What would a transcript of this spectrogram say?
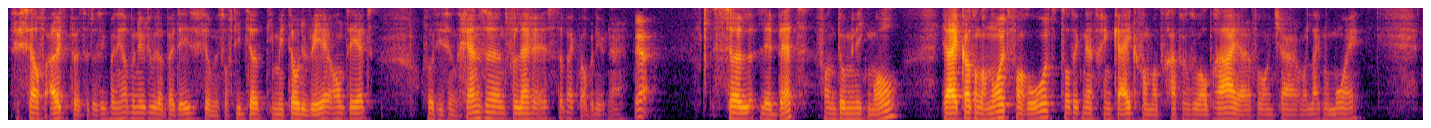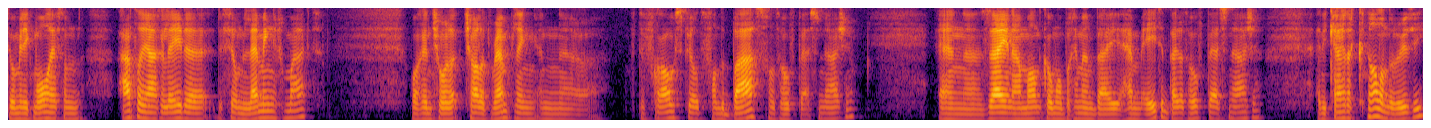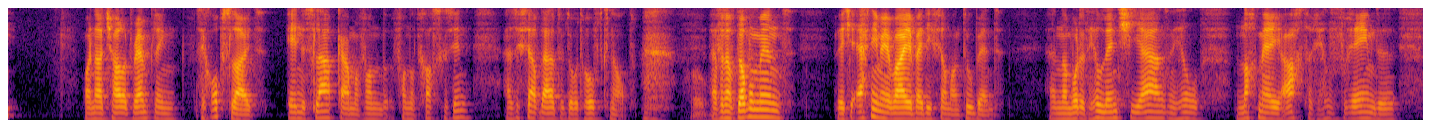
zichzelf uitputten. Dus ik ben heel benieuwd hoe dat bij deze film is. Of hij dat, die methode weer hanteert. Of dat hij zijn grenzen aan het verleggen is. Daar ben ik wel benieuwd naar. Ja. Seul les bêtes van Dominique Mol. Ja, ik had er nog nooit van gehoord tot ik net ging kijken van wat gaat er zoal draaien volgend jaar. Wat lijkt me mooi. Dominique Mol heeft een aantal jaar geleden de film Lemming gemaakt. Waarin Charlotte Rampling een, eh, de vrouw speelt van de baas van het hoofdpersonage. En eh, zij en haar man komen op een gegeven moment bij hem eten, bij dat hoofdpersonage. En die krijgen er knallende ruzie. Waarna Charlotte Rampling zich opsluit in de slaapkamer van, van dat gastgezin. En zichzelf daardoor door het hoofd knalt. Wow. En vanaf dat moment weet je echt niet meer waar je bij die film aan toe bent. En dan wordt het heel Lynchiaans en heel nachtmerrieachtig, heel vreemd. Eh,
